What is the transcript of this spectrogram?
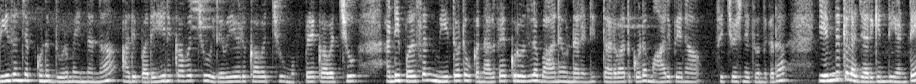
రీజన్ చెప్పకుండా దూరం అయిందన్న అది పదిహేను కావచ్చు ఇరవై ఏడు కావచ్చు ముప్పై కావచ్చు అండ్ ఈ పర్సన్ మీతో ఒక నలభై ఒక్క రోజులు బాగానే ఉన్నారండి. తర్వాత కూడా మారిపోయిన సిచ్యువేషన్ అయితే ఉంది కదా. ఎందుకు ఇలా జరిగింది అంటే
